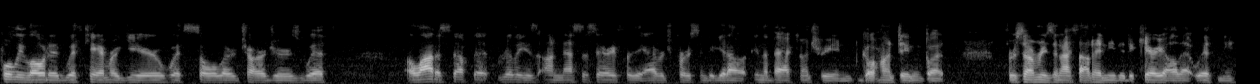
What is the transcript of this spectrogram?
fully loaded with camera gear, with solar chargers, with a lot of stuff that really is unnecessary for the average person to get out in the backcountry and go hunting. But for some reason, I thought I needed to carry all that with me.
